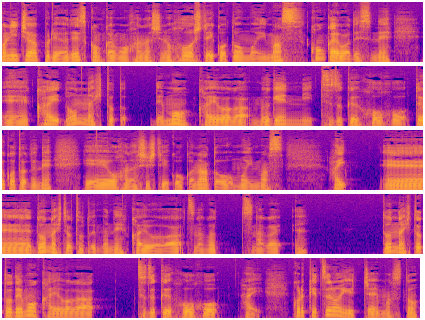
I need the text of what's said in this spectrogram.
こんにちは、プレイヤーです。今回もお話の方をしていこうと思います。今回はですね、えー、どんな人とでも会話が無限に続く方法ということでね、えー、お話ししていこうかなと思います。はい。えー、どんな人とでもね、会話がつなが、つなが、え？どんな人とでも会話が続く方法。はい。これ結論言っちゃいますと、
